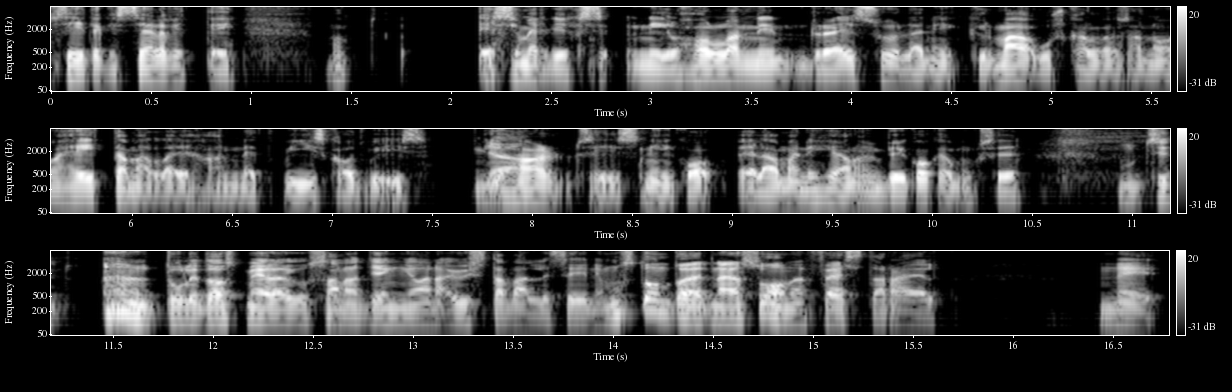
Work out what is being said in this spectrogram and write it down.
siitäkin selvittiin. Mutta esimerkiksi niillä Hollannin reissuilla, niin kyllä mä uskallan sanoa heittämällä ihan, että 5 kautta 5. Joo. Ihan siis niinku elämäni hienoimpia kokemuksia. Mutta sitten tuli tosta mieleen, kun sanoit, että jengi on aina ystävällisiä, niin musta tuntuu, että näillä Suomen festareilla, niin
